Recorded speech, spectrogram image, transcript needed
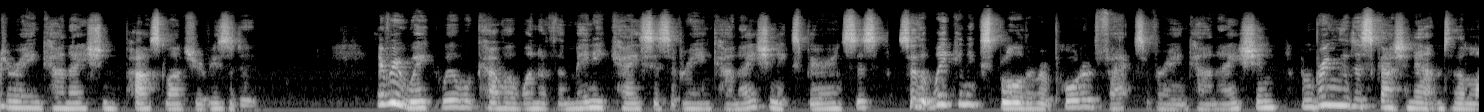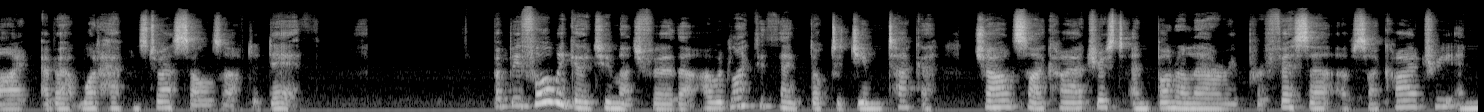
to Reincarnation Past Lives Revisited. Every week, we will cover one of the many cases of reincarnation experiences so that we can explore the reported facts of reincarnation and bring the discussion out into the light about what happens to our souls after death. But before we go too much further, I would like to thank Dr. Jim Tucker, child psychiatrist and Bonner Lowry Professor of Psychiatry and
